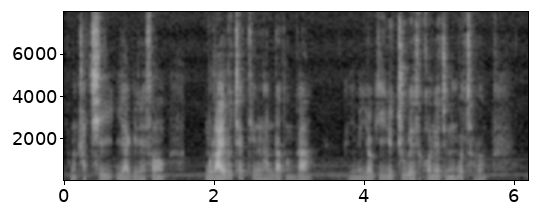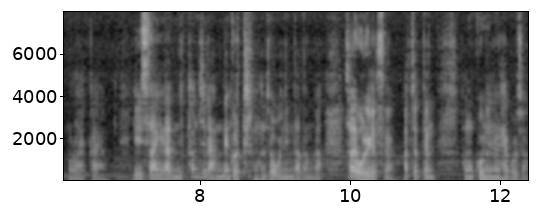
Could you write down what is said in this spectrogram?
한번 같이 이야기를 해서 뭐 라이브 채팅을 한다던가 아니면 여기 유튜브에서 권해주는 것처럼 뭐랄까요? 일상이라든지 편집이 안 된 것들을 먼저 올린다던가. 잘 모르겠어요. 어쨌든 한번 고민을 해보죠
